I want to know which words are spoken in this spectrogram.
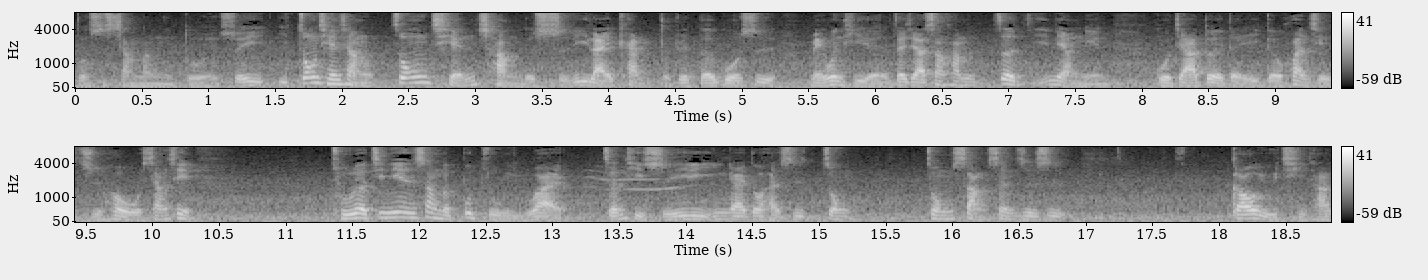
都是相当的多，所以以中前场中前场的实力来看，我觉得德国是没问题的。再加上他们这一两年国家队的一个换血之后，我相信除了经验上的不足以外，整体实力应该都还是中中上，甚至是高于其他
